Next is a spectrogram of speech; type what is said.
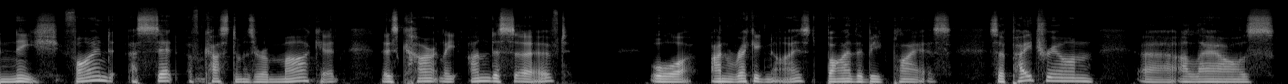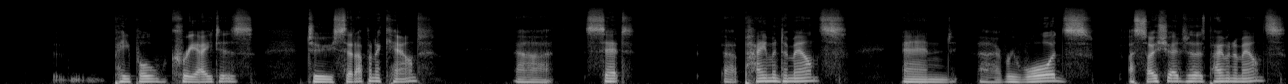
niche, find a set of customers or a market that is currently underserved or unrecognized by the big players. So Patreon uh, allows people, creators, to set up an account, uh, set uh, payment amounts and uh, rewards associated to those payment amounts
